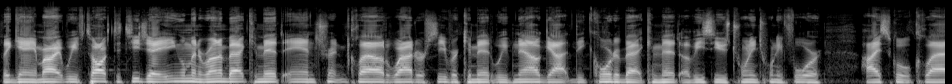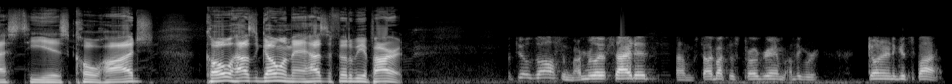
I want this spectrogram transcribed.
the game. All right, we've talked to TJ Engelman, running back commit, and Trenton Cloud, wide receiver commit. We've now got the quarterback commit of ECU's 2024 high school class. He is Cole Hodge. Cole, how's it going, man? How's it feel to be a Pirate? It feels awesome. I'm really excited. I'm excited about this program. I think we're going in a good spot.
